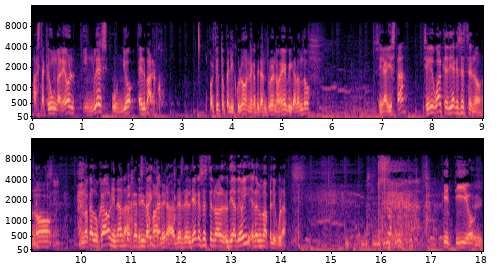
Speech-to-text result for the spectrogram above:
hasta que un galeón inglés hundió el barco. Por cierto, peliculón, el Capitán Trueno, ¿eh, Vigalondo? Sí, ahí está. Sigue igual que el día que se estrenó. No, no ha caducado ni nada. Está mal, intacta. Desde el día que se estrenó al día de hoy es la misma película. Qué tío. Eh.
